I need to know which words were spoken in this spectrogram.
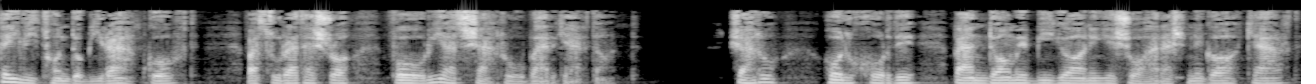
خیلی تند و بیرحم گفت و صورتش را فوری از شهرو برگرداند. شهرو هل خورده بندام بیگانه شوهرش نگاه کرد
